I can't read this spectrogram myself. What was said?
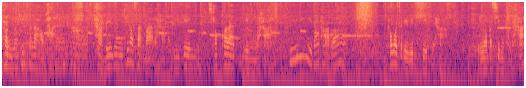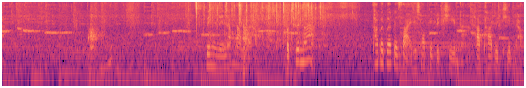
ชันน้ำผึ้งมะนาวค่ะค่ะเมนูที่เราสั่งมานะคะ อันนี้เป็นช็อกโกแลตมินนะคะนี่น่าทานว่ากข้างบนจะมีวิปครีมเลยค่ะเดี๋ยวเรามาชิมกันนะคะอืมเมนูนี้แนะนำเลยค่ะสดชื่นมาก ถ้าเพื่อนๆเป็นสายที่ชอบกินวิปครีมนะห้ามพลาดวิปครีมเลยค่ะ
